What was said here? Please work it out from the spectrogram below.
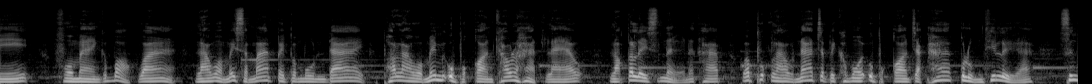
นี้โฟร์แมนก็บอกว่าเราอะไม่สามารถไปประมูลได้ เพราะเราอะไม่มีอุปกรณ์เข้ารหัสแล้วเราก็เลยเสนอนะครับ ว่าพวกเราน่าจะไปขโมยอุปกรณ์จาก 5 กลุ่มที่เหลือ ซึ่ง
